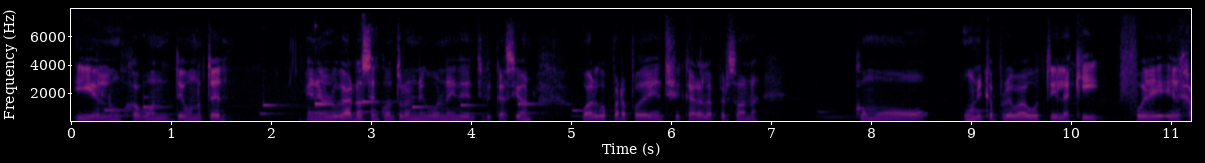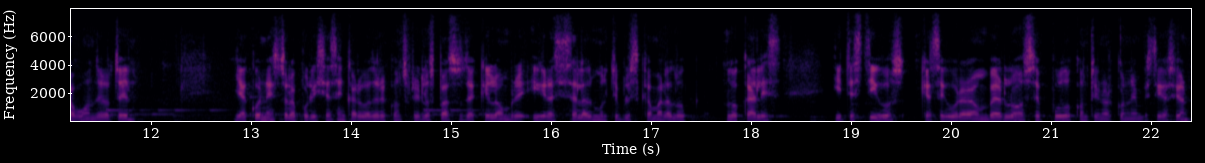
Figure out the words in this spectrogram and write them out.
y un jabón de un hotel. En el lugar no se encontró ninguna identificación o algo para poder identificar a la persona. Como única prueba útil aquí fue el jabón del hotel. Ya con esto la policía se encargó de reconstruir los pasos de aquel hombre y gracias a las múltiples cámaras locales y testigos que aseguraron verlo se pudo continuar con la investigación.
